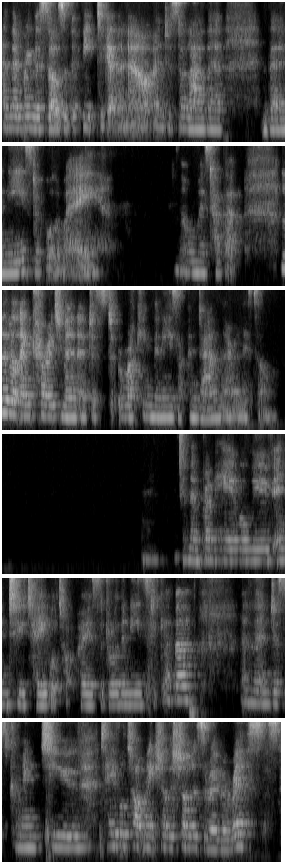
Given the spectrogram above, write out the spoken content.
And then bring the soles of the feet together now and just allow the, the knees to fall away. almost have that little encouragement of just rocking the knees up and down there a little. And then from here, we'll move into tabletop pose. So draw the knees together and then just come into tabletop. Make sure the shoulders are over wrists,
